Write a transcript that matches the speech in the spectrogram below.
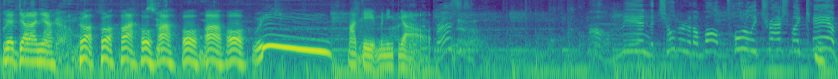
they Lihat fought jalannya. like animals. Wah, wah, wah, oh, ah, oh, ah, oh. Wih. Mati, I'm meninggal. Impressed. Oh the children of the vault totally trashed my hmm. camp.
